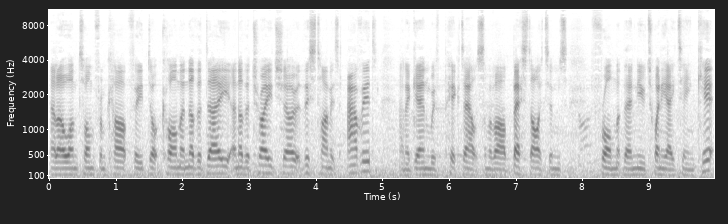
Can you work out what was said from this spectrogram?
Hello, I'm Tom from carpfeed.com. Another day, another trade show. This time it's Avid, and again we've picked out some of our best items from their new 2018 kit.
